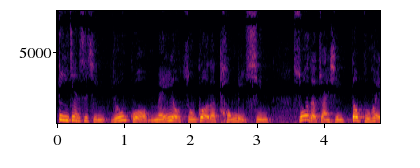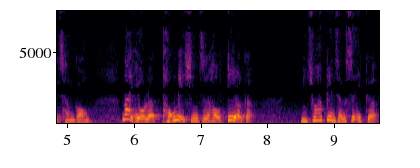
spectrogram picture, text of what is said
第一件事情，如果没有足够的同理心，所有的转型都不会成功。那有了同理心之后，第二个，你就要变成是一个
